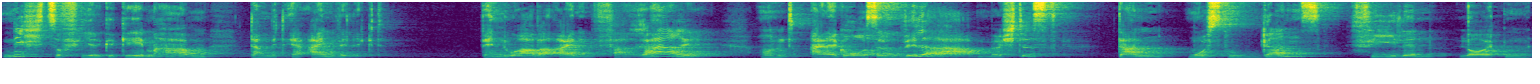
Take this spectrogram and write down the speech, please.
nicht so viel gegeben haben, damit er einwilligt. Wenn du aber einen Ferrari und eine große Villa haben möchtest, dann musst du ganz vielen Leuten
